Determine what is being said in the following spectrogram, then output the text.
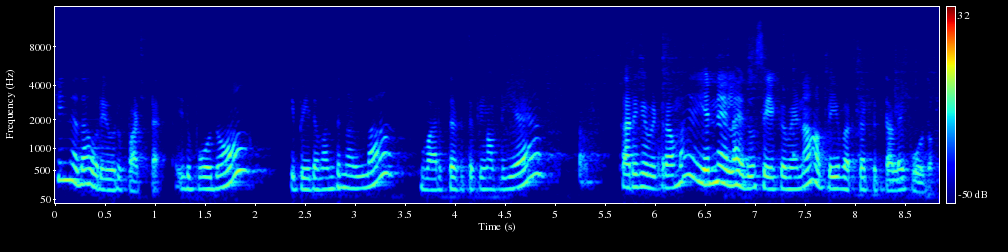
சின்னதாக ஒரே ஒரு பட்டை. இது போதும். இப்போ இதை வந்து நல்லா வறுத்தெடுத்துக்கலாம் அப்படியே. கருக விட்டுறாமல் எண்ணெயெல்லாம் எதுவும் சேர்க்க வேணாம். அப்படியே வறுத்தெடுத்துக்கிட்டாலே போதும்.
